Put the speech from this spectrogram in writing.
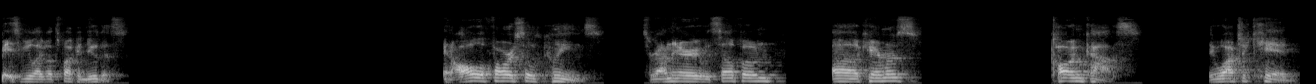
Basically, like, let's fucking do this. And all of Forest Hills cleans, surround the area with cell phone uh, cameras, calling cops. They watch a kid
